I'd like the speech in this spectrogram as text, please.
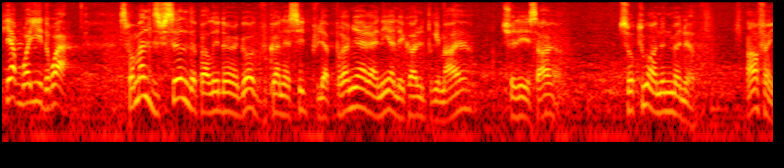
Pierre Boyer droit. C'est pas mal difficile de parler d'un gars que vous connaissez depuis la première année à l'école primaire, chez les sœurs. Surtout en une minute. Enfin.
